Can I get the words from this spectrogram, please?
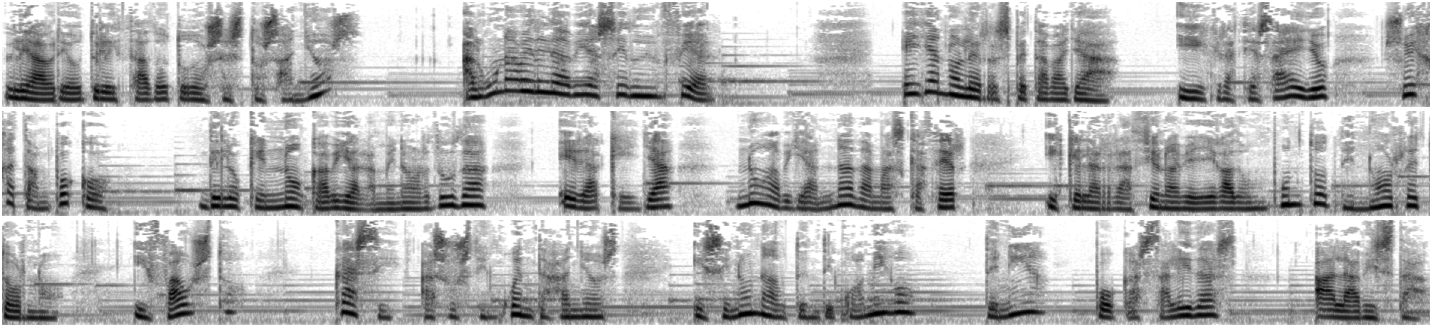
¿Le habría utilizado todos estos años? ¿Alguna vez le había sido infiel? Ella no le respetaba ya, y gracias a ello, su hija tampoco. De lo que no cabía la menor duda era que ya no había nada más que hacer y que la relación había llegado a un punto de no retorno, y Fausto, casi a sus 50 años y sin un auténtico amigo, tenía pocas salidas a la vista.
